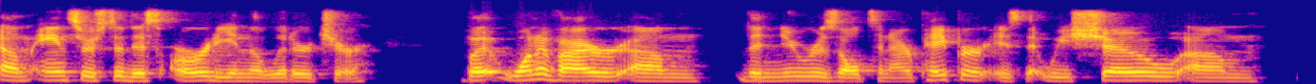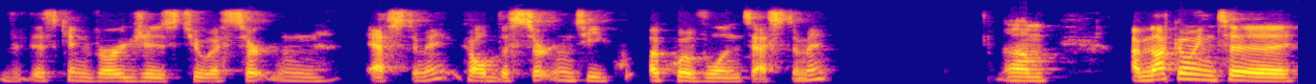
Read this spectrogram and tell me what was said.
um, answers to this already in the literature. But one of our um, the new results in our paper is that we show um, that this converges to a certain estimate called the certainty equivalence estimate. I'm not going to.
